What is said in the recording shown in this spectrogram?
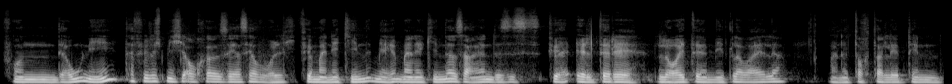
von der Uni. Da fühle ich mich auch sehr, sehr wohl. Für meine Kinder, meine Kinder sagen, das ist für ältere Leute mittlerweile. Meine Tochter lebt in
